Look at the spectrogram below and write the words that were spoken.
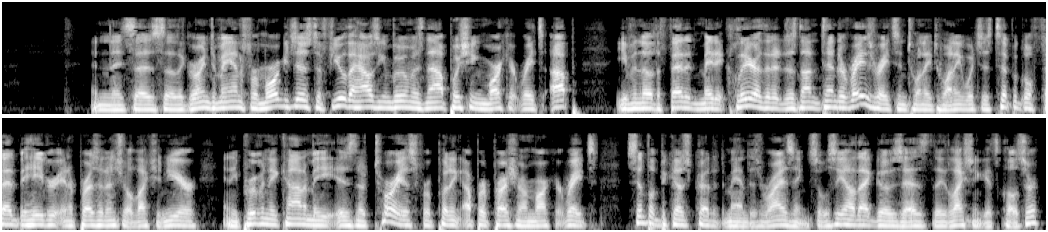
And it says uh, the growing demand for mortgages to fuel the housing boom is now pushing market rates up even though the Fed had made it clear that it does not intend to raise rates in 2020, which is typical Fed behavior in a presidential election year. An improving economy is notorious for putting upward pressure on market rates simply because credit demand is rising. So we'll see how that goes as the election gets closer.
